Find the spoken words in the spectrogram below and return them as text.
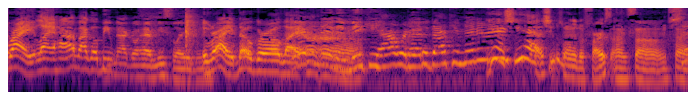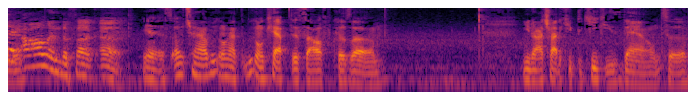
right? Like how am I gonna be You're not gonna have me slaving. right? No, girl, like Wait a uh-uh. minute, Miki Howard had a documentary. Yeah, she had. She was one of the first unsung. Shut all in the fuck up. Yes. Oh, child, we gonna have to. We gonna cap this off because um, you know, I try to keep the kikis down to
